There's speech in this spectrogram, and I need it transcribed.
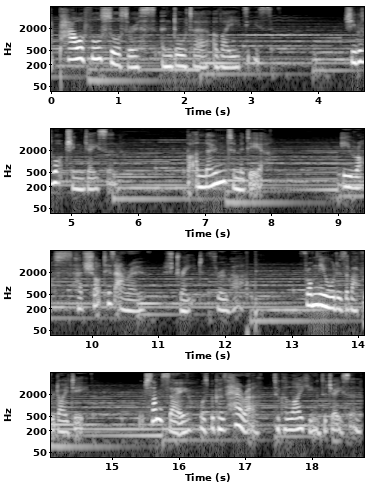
A powerful sorceress and daughter of Aeetes. She was watching Jason, but unknown to Medea, Eros had shot his arrow straight through her. From the orders of Aphrodite, which some say was because Hera took a liking to Jason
